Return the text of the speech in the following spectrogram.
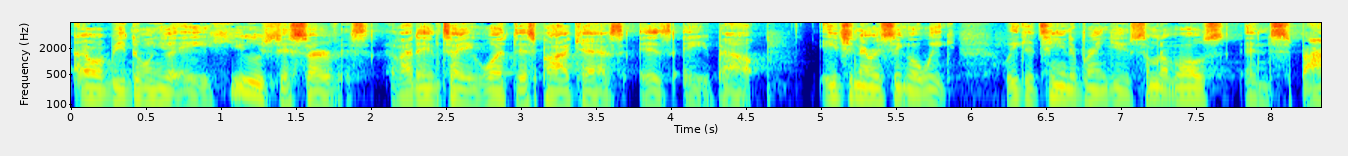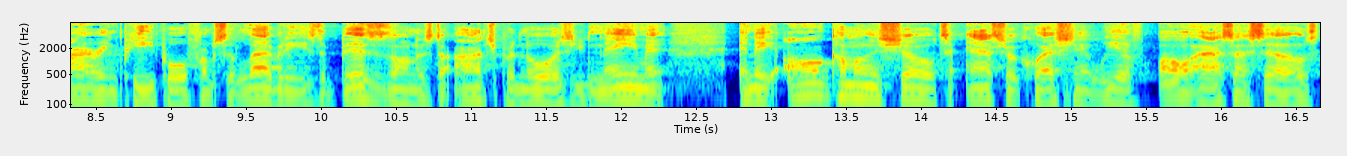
I would be doing you a huge disservice if I didn't tell you what this podcast is about. Each and every single week, we continue to bring you some of the most inspiring people from celebrities, the business owners, the entrepreneurs, you name it. And they all come on the show to answer a question we have all asked ourselves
